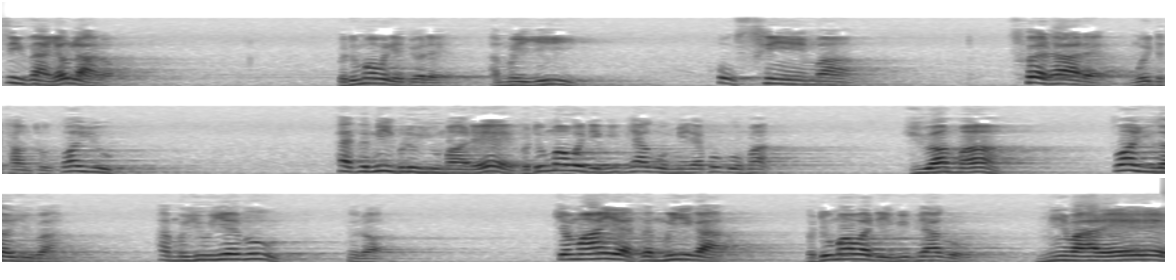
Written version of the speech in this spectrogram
စီစံရောက်လာတော့ဘဒုမဝေဒီပြောတဲ့အမေကြီးဟုတ်ဆင်မှာဆွဲထားတဲ့ငွေတစ်ထောင်ထုတ်သွားယူဟဲ့သမီးဘလို့ယူမှာတဲ့ဘဒုမဝိတ္တိမိဖုရားကိုမြင်တဲ့ပုဂ္ဂိုလ်မှယူရမှာသွားယူတာယူပါဟာမယူရဲဘူးဆိုတော့ကျမရဲ့သမီးကဘဒုမဝတ္တိမိဖုရားကိုမြင်ပါတယ်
